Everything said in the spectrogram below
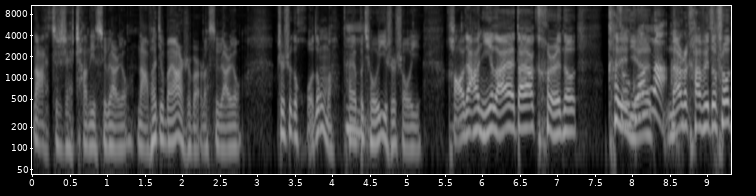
那这是场地随便用，哪怕就卖二十本了随便用，这是个活动嘛，他也不求一时收益。好家伙，你一来，大家客人都看见你拿着咖啡都说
